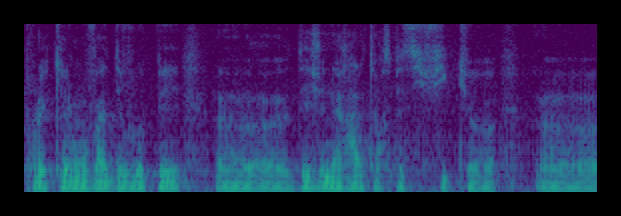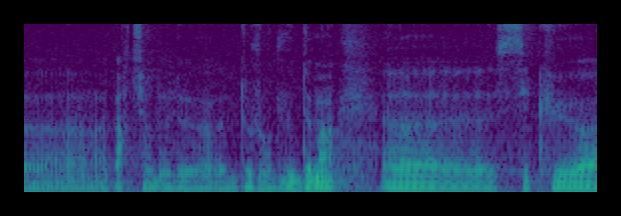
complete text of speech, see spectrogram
pour lesquels on va développer euh, des générateurs spécifiques euh, à partir d'aujourd'hui de, ou demain, euh, c'est que euh,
